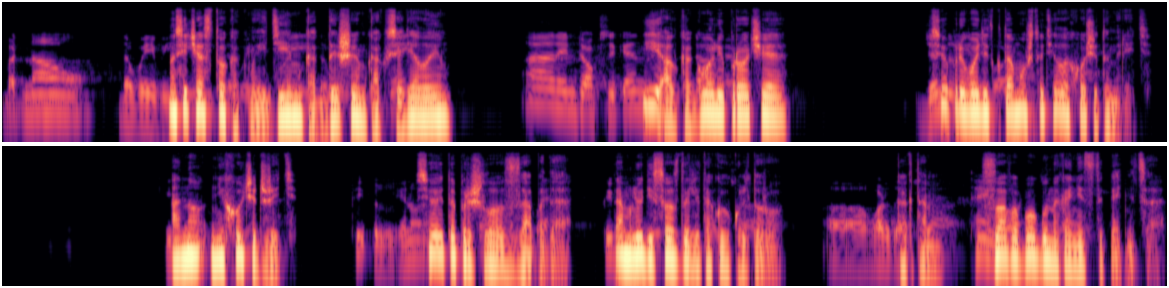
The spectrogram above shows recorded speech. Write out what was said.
Но сейчас то, как мы едим, как дышим, как все делаем, и алкоголь и прочее, все приводит к тому, что тело хочет умереть. Оно не хочет жить. Все это пришло с Запада. Там люди создали такую культуру. Как там? Слава Богу, наконец-то пятница.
